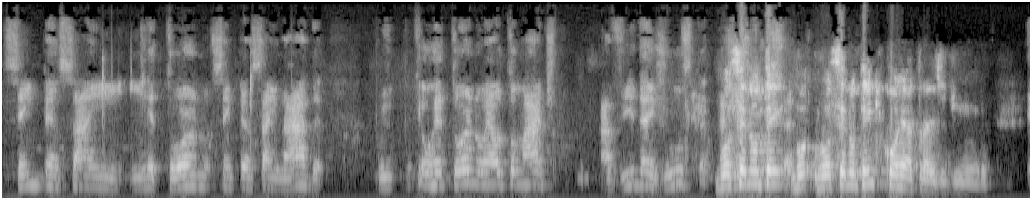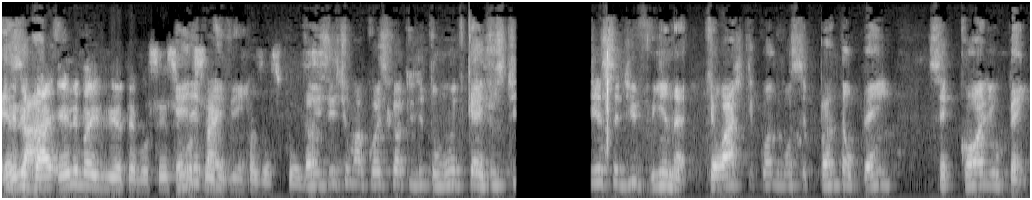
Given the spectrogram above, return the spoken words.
sem pensar em, em retorno, sem pensar em nada, porque o retorno é automático. A vida é justa. Você não tem, você não tem que correr atrás do dinheiro. Ele vai, ele vai vir até você se ele você fazer as coisas. Então existe uma coisa que eu acredito muito que é justiça divina, que eu acho que quando você planta o bem, você colhe o bem.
